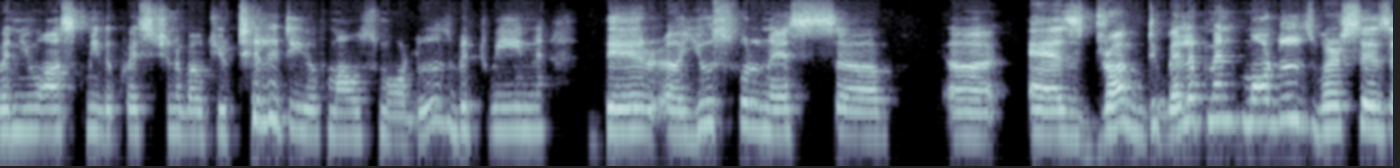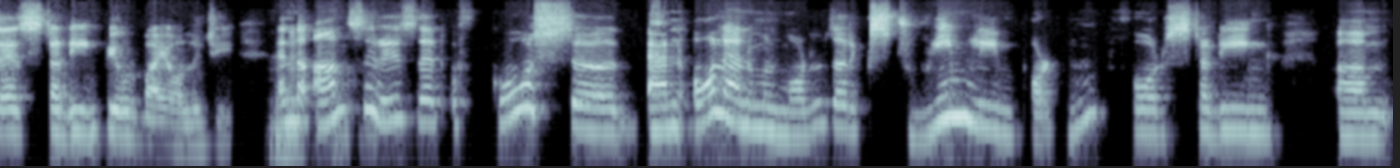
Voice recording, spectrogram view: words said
when you ask me the question about utility of mouse models between their uh, usefulness uh, uh, as drug development models versus as studying pure biology. Mm-hmm. And the answer is that, of course, uh, and all animal models are extremely important for studying um,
